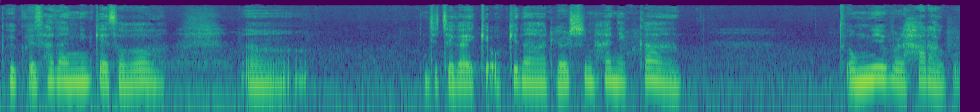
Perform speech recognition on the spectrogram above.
그, 그 사장님께서 어 이제 제가 이렇게 오키나와를 열심히 하니까 독립을 하라고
